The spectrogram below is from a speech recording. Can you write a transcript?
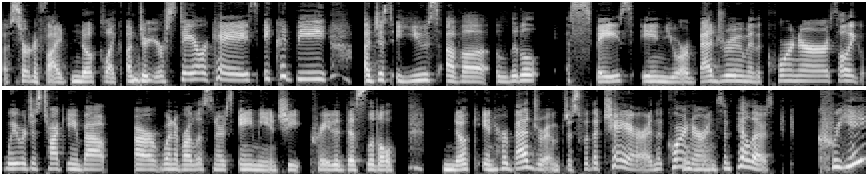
a, certified nook like under your staircase. It could be a, just a use of a, a, little space in your bedroom in the corner. So like we were just talking about our one of our listeners, Amy, and she created this little nook in her bedroom just with a chair in the corner mm-hmm. and some pillows. Create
